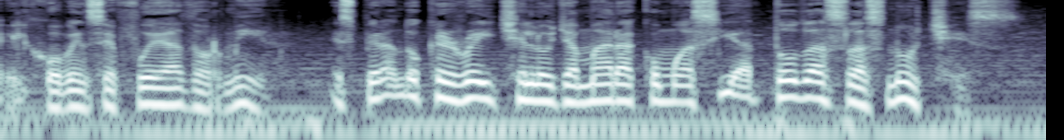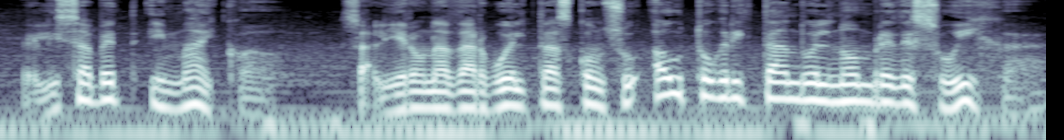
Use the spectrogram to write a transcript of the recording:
El joven se fue a dormir, esperando que Rachel lo llamara como hacía todas las noches. Elizabeth y Michael salieron a dar vueltas con su auto gritando el nombre de su hija,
